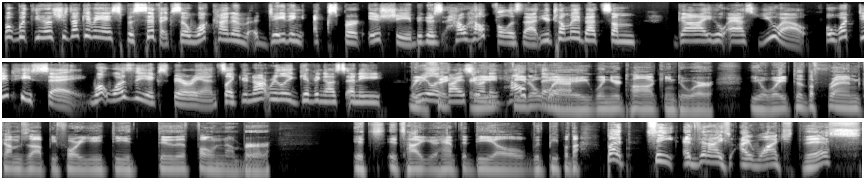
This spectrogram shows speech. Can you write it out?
But with you know, she's not giving any specifics. So what kind of dating expert is she? Because how helpful is that? You tell me about some guy who asked you out. Well, what did he say? What was the experience? Like you're not really giving us any Well, real advice or any help feet there. away when you're talking to her. You wait till the friend comes up before you do, do the phone number. It's it's how you have to deal with people. Now. But see, and then I I watch this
